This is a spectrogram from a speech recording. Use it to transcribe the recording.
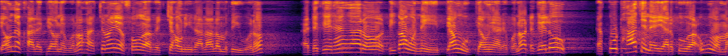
ပြောင်းတဲ့ခါလဲပြောင်းတယ်ပေါ့နော်ဟာကျွန်တော်ရဲ့ဖုန်းကပဲကြောင်နေတာလားတော့မသိဘူးပေါ့နော်အဲတကယ်တမ်းကတော့ဒီကောက်ကိုနှိပ်ရင်ပြောင်းကိုပြောင်းရတယ်ပေါ့နော်တကယ်လို့ အကိုထားကျင်တဲ့အရာတစ်ခုကဥပမာမ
